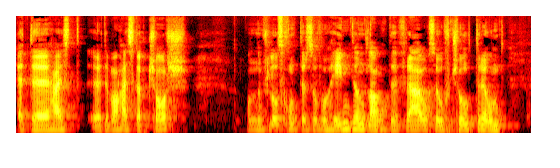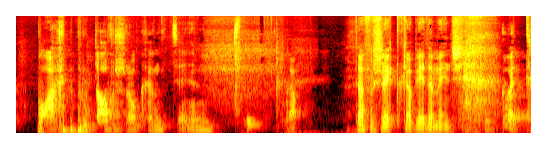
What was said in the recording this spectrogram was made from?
äh, der, heisst, äh, der Mann heißt glaube Josh, und am Schluss kommt er so von hinten und langt der Frau so auf die Schulter und boah, ich bin brutal verschrocken. Und, ähm, ja. Da verschreckt, glaube ich, jeder Mensch. Gut.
